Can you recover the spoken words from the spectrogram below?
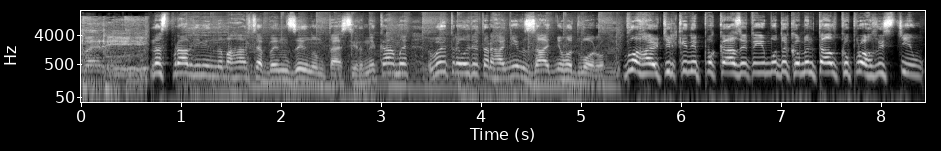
двері. Насправді він намагався бензином та сірниками витравити тарганів заднього двору. Благаю, тільки не показуйте йому документалку про глистів.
